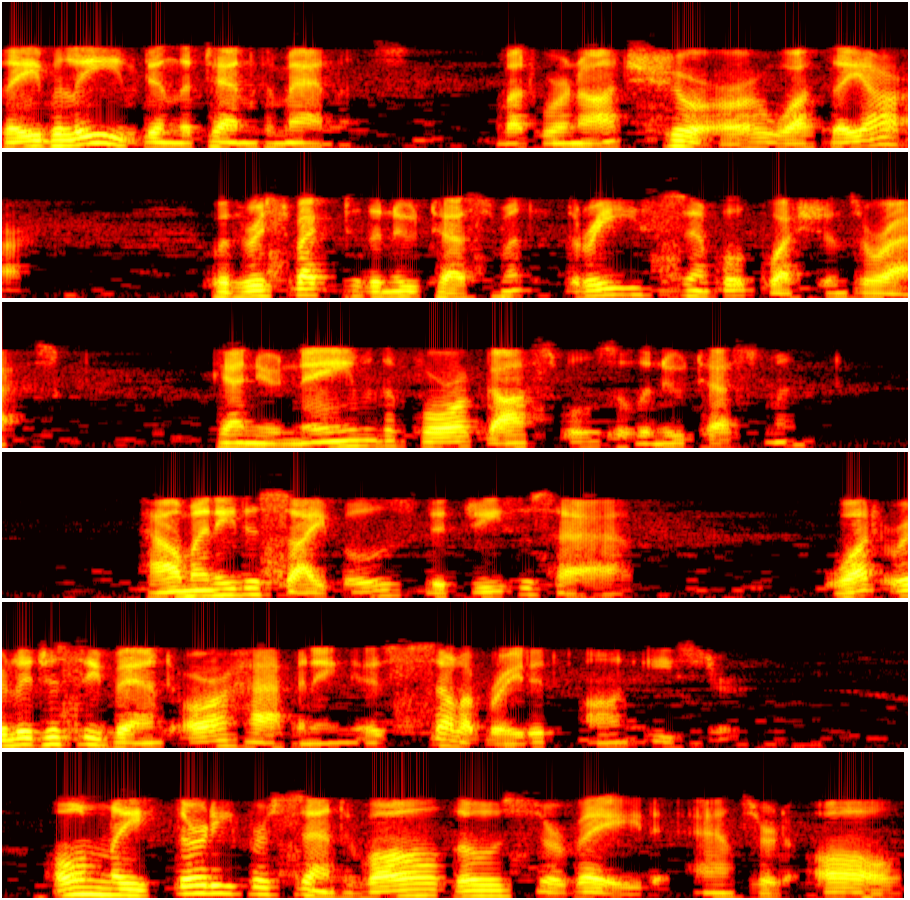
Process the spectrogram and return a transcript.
They believed in the Ten Commandments, but were not sure what they are. With respect to the New Testament, three simple questions are asked. Can you name the four Gospels of the New Testament? How many disciples did Jesus have? What religious event or happening is celebrated on Easter? Only 30% of all those surveyed answered all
